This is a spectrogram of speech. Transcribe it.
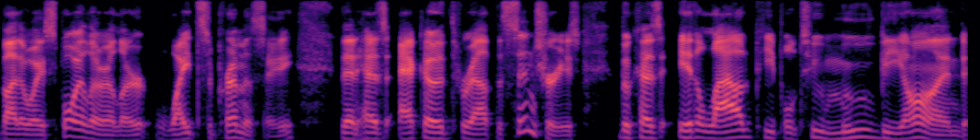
by the way, spoiler alert, white supremacy that has echoed throughout the centuries because it allowed people to move beyond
